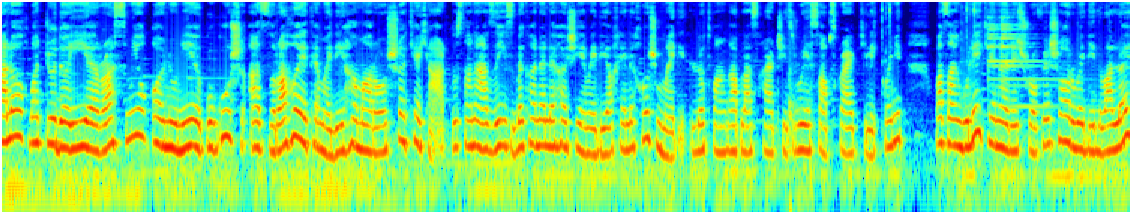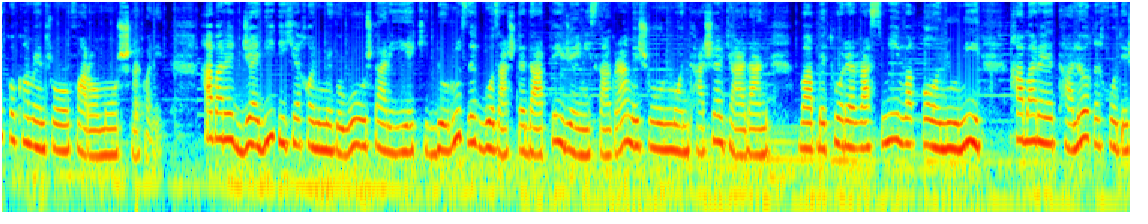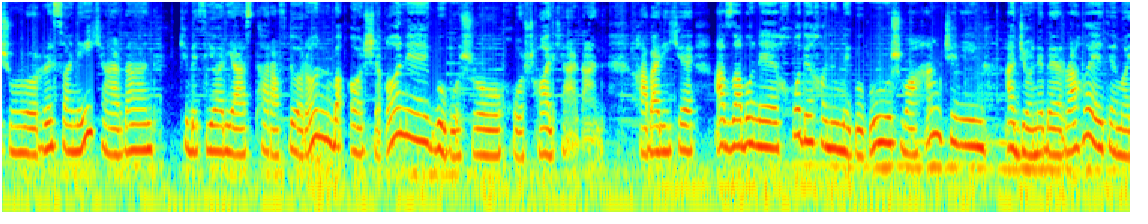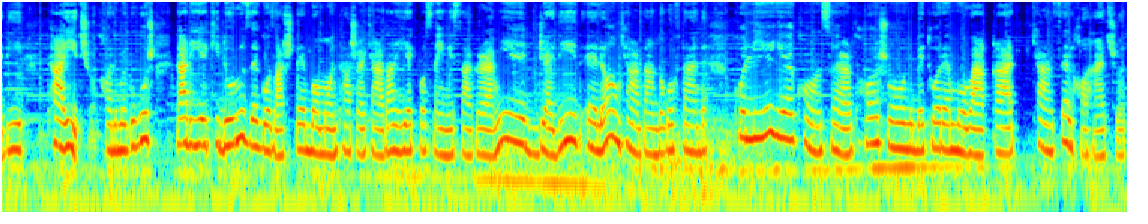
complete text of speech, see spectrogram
طلاق و جدایی رسمی و قانونی گوگوش از رها اعتمادی همه رو شوکه کرد. دوستان عزیز به کانال هاشی مدیا خیلی خوش اومدید. لطفا قبل از هر چیز روی subscribe کلیک کنید و زنگوله کنارش رو فشار بدید و like و کامنت رو فراموش نکنید. خبر جدیدی که خانم گوگوش در یکی دو روز گذشته در page اینستاگرامشون منتشر کردند و به طور رسمی و قانونی خبر طلاق خودشون رو رسانه‌ای کردند که بسیاری از طرفداران و عاشقان گوگوش رو خوشحال کردند. خبری که از زبان خود خانم گوگوش و همچنین از جانب رها اعتمادی تایید شد. خانم گوگوش در یکی دو روز گذشته با منتشر کردن یک پست اینستاگرامی جدید اعلام کردند و گفتند کلیه کنسرت هاشون به طور موقت کنسل خواهد شد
